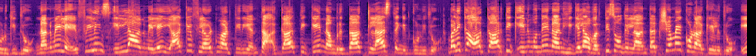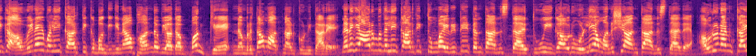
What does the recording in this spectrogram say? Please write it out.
ಗುಡುಗಿದ್ರು. ನನ್ನ ಮೇಲೆ ಫೀಲಿಂಗ್ಸ್ ಇಲ್ಲ ಅಂದ್ಮೇಲೆ ಯಾಕೆ ಫ್ಲರ್ಟ್ ಮಾಡ್ತೀರಿ ಅಂತ ಕಾರ್ತಿಕ್ ನಮ್ರತ ಕ್ಲಾಸ್ ತೆಗೆದುಕೊಂಡಿದ್ರು ಬಳಿಕ ಕಾರ್ತಿಕ್ ಇನ್ನು ಮುಂದೆ ನಾನು ಹೀಗೆಲ್ಲ ವರ್ತಿಸೋದಿಲ್ಲ ಅಂತ ಕ್ಷಮೆ ಕೂಡ ಕೇಳಿದ್ರು. ಈಗ ವಿನಯ್ ಬಳಿ ಕಾರ್ತಿಕ್ ಬಗೆಗಿನ ಬಾಂಧವ್ಯದ ಬಗ್ಗೆ ನಮ್ರತಾ ಮಾತನಾಡ್ಕೊಂಡಿದ್ದಾರೆ. ನನಗೆ ಆರಂಭದಲ್ಲಿ ಕಾರ್ತಿಕ್ ತುಂಬಾ ಇರಿಟೇಟ್ ಅಂತ ಅನಿಸ್ತಾ ಇತ್ತು. ಈಗ ಅವರು ಒಳ್ಳೆಯ ಮನುಷ್ಯ ಅಂತ ಅನಿಸ್ತಾ ಇದೆ. ಅವರು ನನ್ ಕೈ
